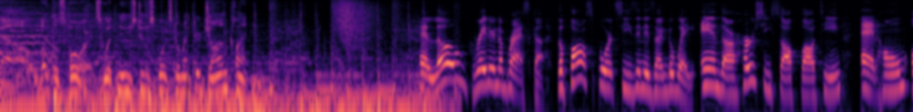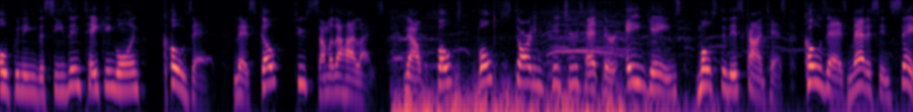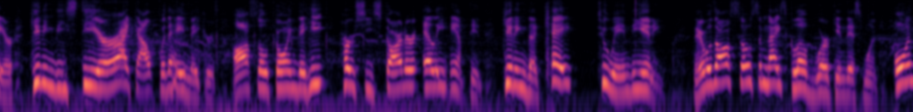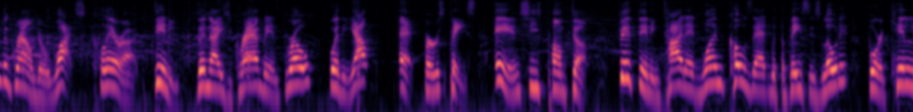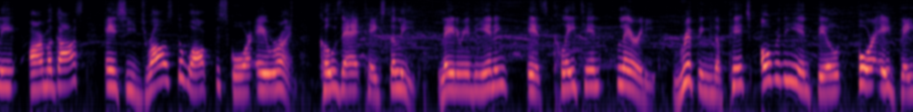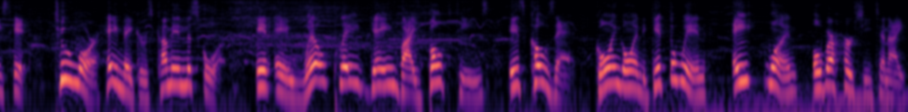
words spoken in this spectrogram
Now, local sports with News 2 Sports Director John Clanton. Hello, Greater Nebraska. The fall sports season is underway, and the Hershey softball team at home opening the season taking on Cozad. Let's go to some of the highlights. Now, folks, both starting pitchers had their A games most of this contest. Cozad's Madison Sayer getting the strikeout for the Haymakers. Also throwing the heat, Hershey starter Ellie Hampton getting the K to end the inning. There was also some nice glove work in this one. On the grounder, watch Clara Denny, the nice grab and throw for the out at first base. And she's pumped up. Fifth inning, tied at one, Cozad with the bases loaded for Kinley Armagost, and she draws the walk to score a run. Cozad takes the lead. Later in the inning, it's Clayton Flaherty ripping the pitch over the infield for a base hit. Two more haymakers come in to score. In a well played game by both teams, it's Cozad going on to get the win 8 1 over Hershey tonight.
